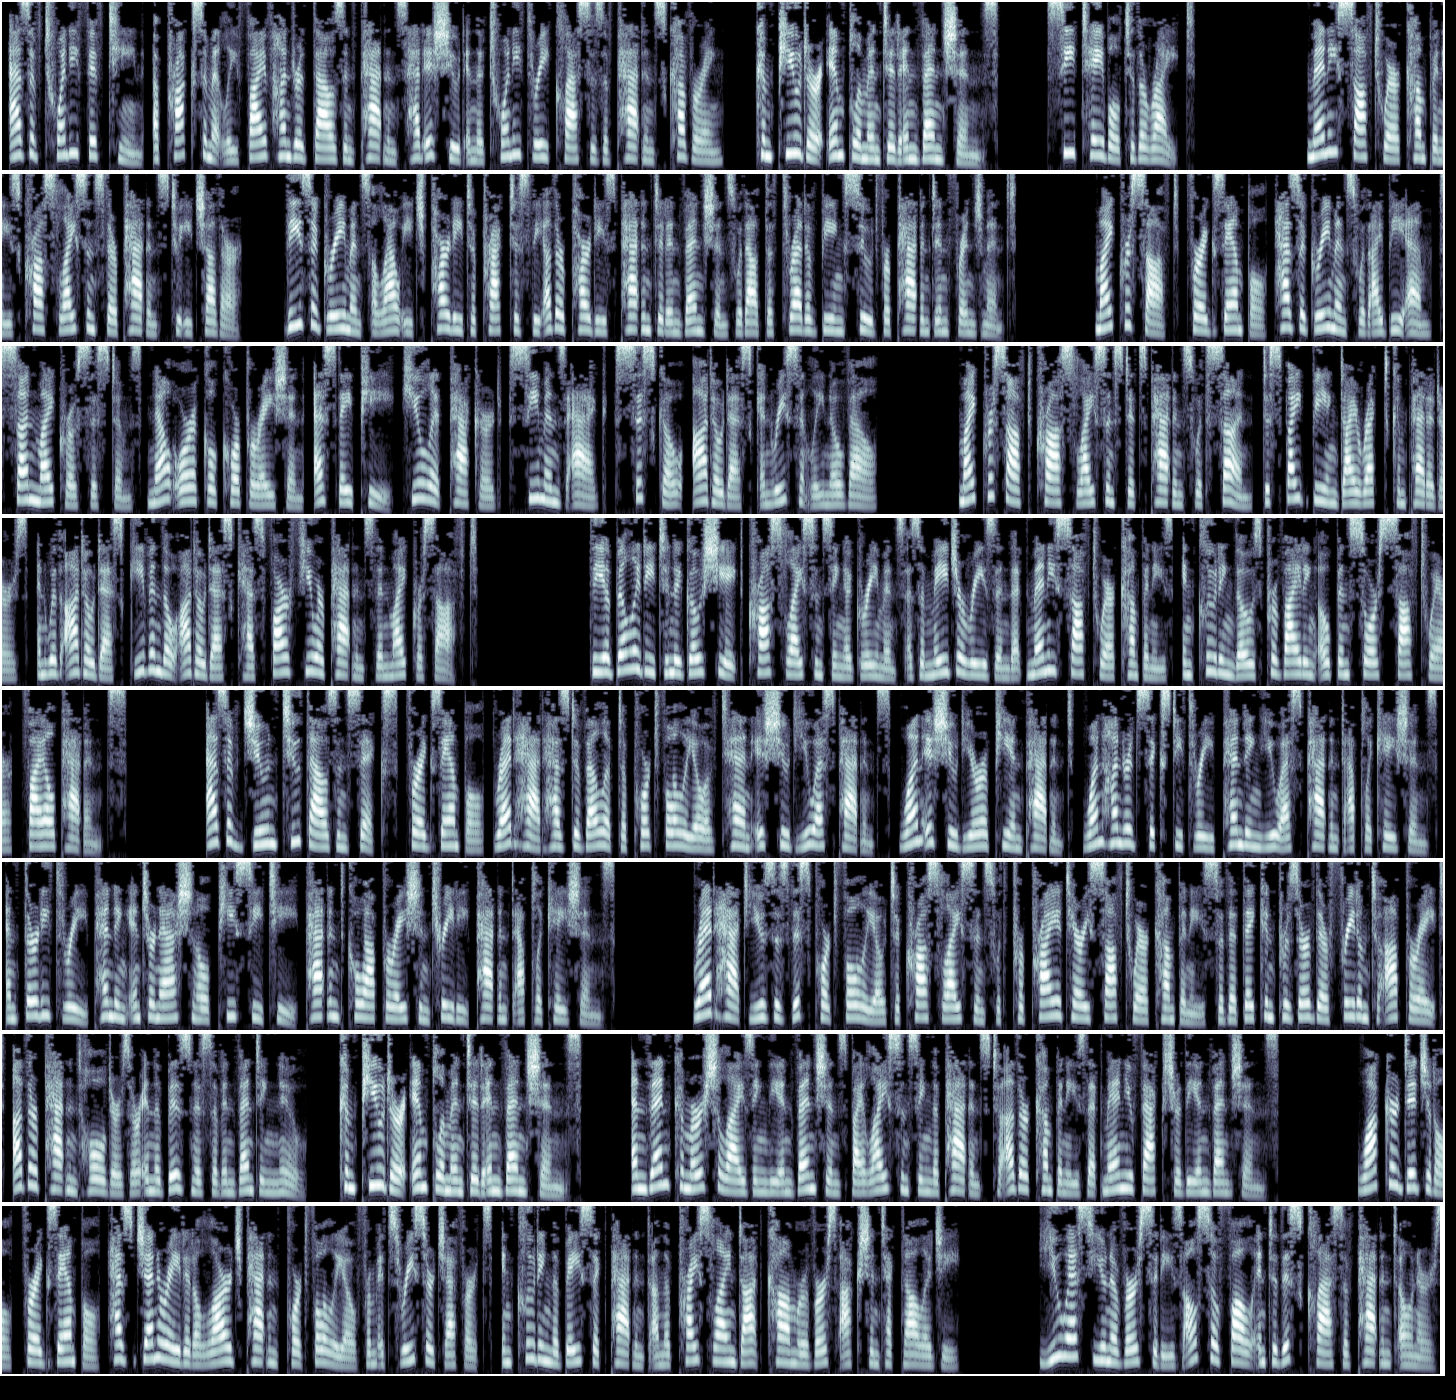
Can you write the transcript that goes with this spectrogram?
As of 2015, approximately 500,000 patents had issued in the 23 classes of patents covering computer-implemented inventions. See table to the right. Many software companies cross-license their patents to each other. These agreements allow each party to practice the other party's patented inventions without the threat of being sued for patent infringement. Microsoft, for example, has agreements with IBM, Sun Microsystems now Oracle Corporation, SAP, Hewlett-Packard, Siemens AG, Cisco, Autodesk and recently Novell. Microsoft cross-licensed its patents with Sun, despite being direct competitors, and with Autodesk even though Autodesk has far fewer patents than Microsoft. The ability to negotiate cross-licensing agreements is a major reason that many software companies, including those providing open-source software, file patents. As of June 2006, for example, Red Hat has developed a portfolio of 10 issued U.S. patents, one issued European patent, 163 pending U.S. patent applications, and 33 pending international PCT patent cooperation treaty patent applications. Red Hat uses this portfolio to cross-license with proprietary software companies so that they can preserve their freedom to operate. Other patent holders are in the business of inventing new computer-implemented inventions and then commercializing the inventions by licensing the patents to other companies that manufacture the inventions. Walker Digital, for example, has generated a large patent portfolio from its research efforts, including the basic patent on the Priceline.com reverse auction technology. U.S. universities also fall into this class of patent owners.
